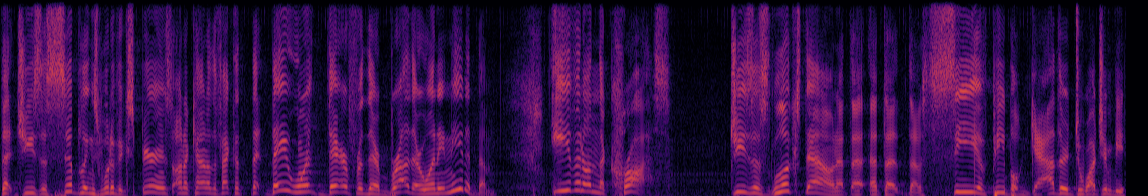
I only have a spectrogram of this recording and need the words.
that Jesus' siblings would have experienced on account of the fact that, that they weren't there for their brother when he needed them. Even on the cross, Jesus looks down at, the, at the, the sea of people gathered to watch him be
